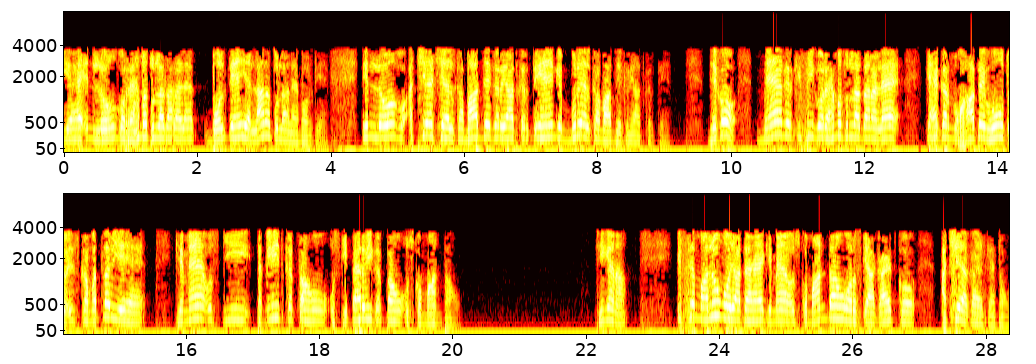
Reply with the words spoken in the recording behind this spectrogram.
دیا ہے ان لوگوں کو رحمت اللہ تعالی بولتے ہیں یا لانت اللہ علیہ بولتے ہیں ان لوگوں کو اچھے اچھے القابات دے کر یاد کرتے ہیں کہ برے القابات دے کر یاد کرتے ہیں دیکھو میں اگر کسی کو رحمت اللہ تعالی لے کہہ کر مخاطب ہوں تو اس کا مطلب یہ ہے کہ میں اس کی تقلید کرتا ہوں اس کی پیروی کرتا ہوں اس کو مانتا ہوں ٹھیک ہے نا اس سے معلوم ہو جاتا ہے کہ میں اس کو مانتا ہوں اور اس کے عقائد کو اچھے عقائد کہتا ہوں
